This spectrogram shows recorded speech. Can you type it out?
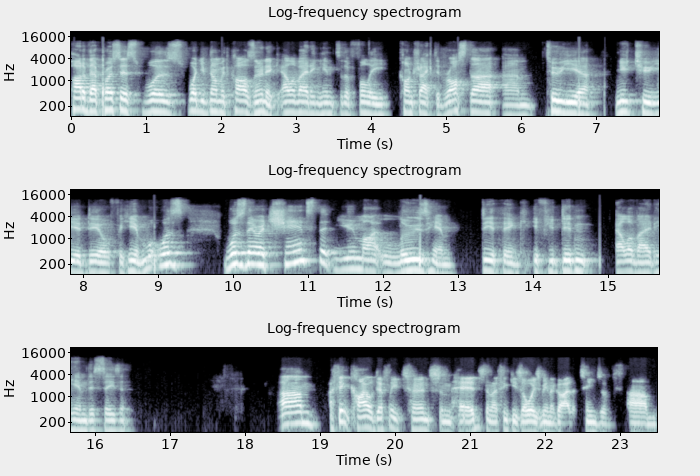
part of that process was what you've done with Kyle Zunic, elevating him to the fully contracted roster, um, two year, new two year deal for him. Was, was there a chance that you might lose him, do you think, if you didn't elevate him this season? Um, I think Kyle definitely turned some heads, and I think he's always been a guy that teams have um,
